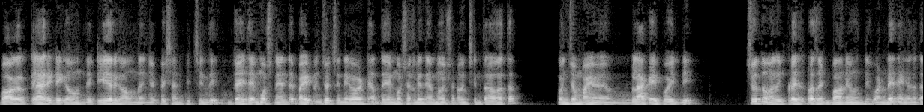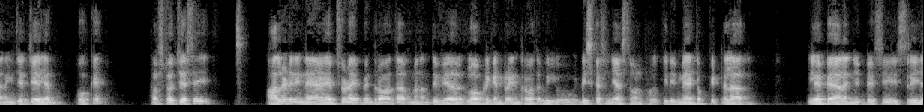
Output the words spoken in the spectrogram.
బాగా క్లారిటీగా ఉంది క్లియర్గా ఉంది అని చెప్పేసి అనిపించింది. ఇంకా అయితే ఎమోషన్ అయితే బయట నుంచి వచ్చింది కాబట్టి అంత ఎమోషన్ లేదు. ఎమోషన్ వచ్చిన తర్వాత కొంచెం బ్లాక్ అయిపోయింది. చూద్దాం అది ఇప్పుడైతే ప్రజెంట్ బాగానే ఉంది. వన్ డేనే కదా దానికి జడ్జ్ చేయలేం. ఓకే. ఫస్ట్ వచ్చేసి ఆల్రెడీ నిన్న ఎపిసోడ్ అయిపోయిన తర్వాత మన దివ్య లోపలికి ఎంటర్ అయిన తర్వాత వీళ్ళు డిస్కషన్ చేస్తూ ఉంటారు. ఇది మేకప్ కిట్ ఎలా లేపేయాలని చెప్పేసి శ్రీజ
